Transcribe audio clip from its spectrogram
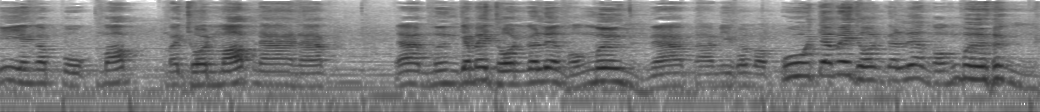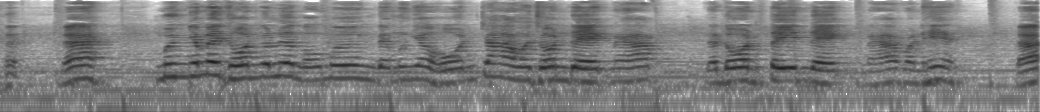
ที่ยังกระปลุกม็อบมาชนม็อบนะนะครับนะมึงจะไม่ทนก็เรื่องของมึงนะครับมีคนบอกกูจะไม่ทนก็เรื่องของมึงนะ มึงจะไม่ทนก็เรื่องของมึง แต่มึงอย่าโหนเจ้ามาชนเด็กนะครับ จะโดนตีนเด็กนะครับ วันนี้นะ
